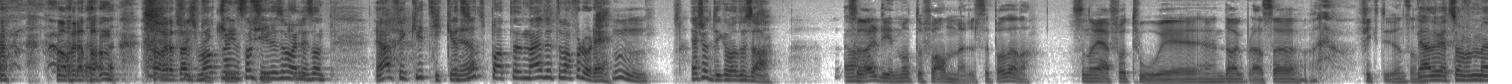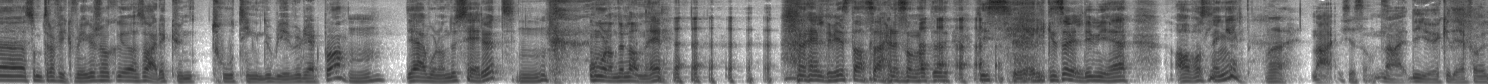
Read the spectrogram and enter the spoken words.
over at han, over at han du. Men samtidig så var det litt sånn Ja, jeg fikk kritikk rett og slett på at nei, dette var for dårlig. Mm. Jeg skjønte ikke hva du sa. Så det er din måte å få anmeldelse på det, da. Så når jeg får to i Dagbladet, så fikk du en sånn Ja, du vet, Som, eh, som trafikkflyger så, så er det kun to ting du blir vurdert på. Mm. Det er hvordan du ser ut, og hvordan du lander. Heldigvis da, så er det sånn at de ser ikke så veldig mye av oss lenger. Nei, Nei, ikke sant. Nei, de gjør ikke det, for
